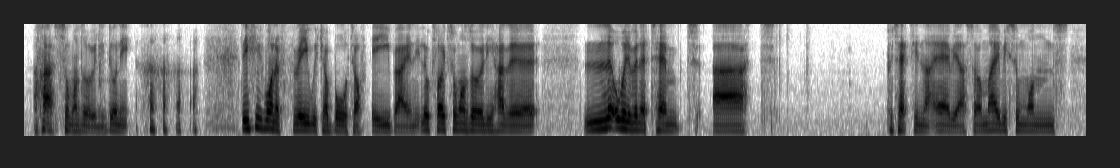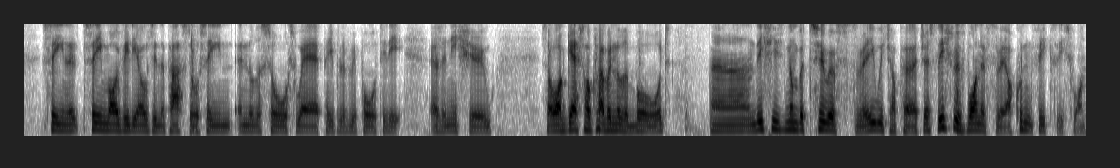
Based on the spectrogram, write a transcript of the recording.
someone's already done it. this is one of three which I bought off eBay and it looks like someone's already had a little bit of an attempt at protecting that area. So maybe someone's seen seen my videos in the past or seen another source where people have reported it as an issue. So I guess I'll grab another board. And this is number two of three, which I purchased. This was one of three. I couldn't fix this one.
